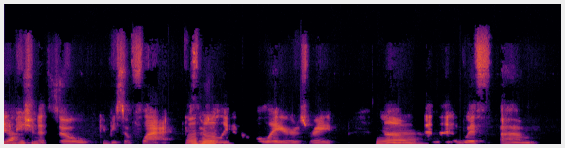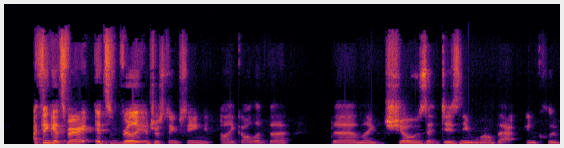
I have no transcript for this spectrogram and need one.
animation, yeah. it's so can be so flat. Mm-hmm. There's only a couple layers, right? Um, yeah. Um, and then with, um, I think it's very, it's really interesting seeing like all of the the like shows at Disney World that include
